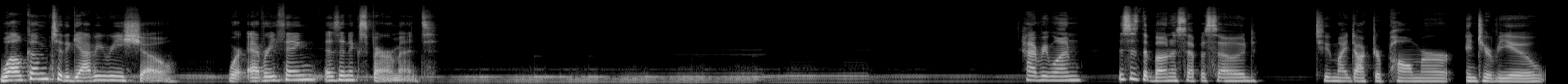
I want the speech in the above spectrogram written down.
Welcome to the Gabby Reece Show, where everything is an experiment. Hi, everyone. This is the bonus episode to my Dr. Palmer interview.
